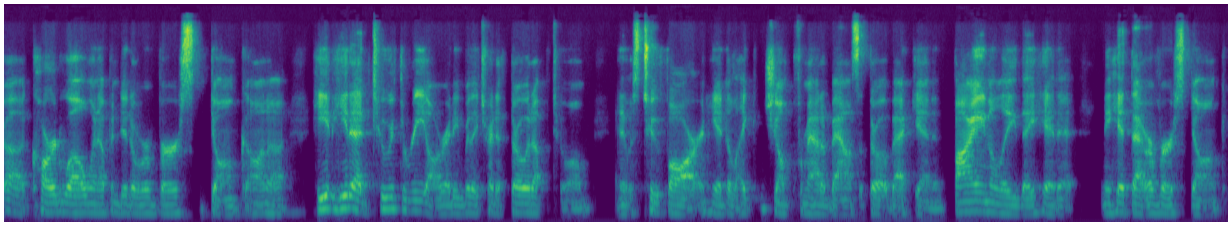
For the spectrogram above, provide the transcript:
uh, Cardwell went up and did a reverse dunk on a he he'd had two or three already where they tried to throw it up to him and it was too far and he had to like jump from out of bounds to throw it back in and finally they hit it and he hit that reverse dunk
